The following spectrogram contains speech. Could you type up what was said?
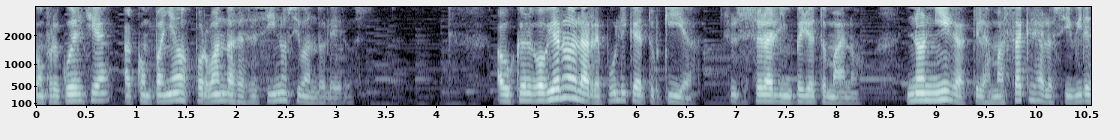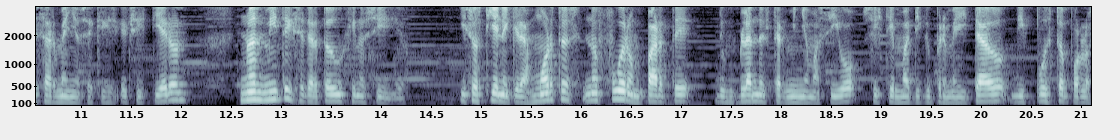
con frecuencia acompañados por bandas de asesinos y bandoleros. Aunque el gobierno de la República de Turquía, sucesora del Imperio Otomano, no niega que las masacres a los civiles armenios existieron, no admite que se trató de un genocidio, y sostiene que las muertes no fueron parte de un plan de exterminio masivo, sistemático y premeditado dispuesto por,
